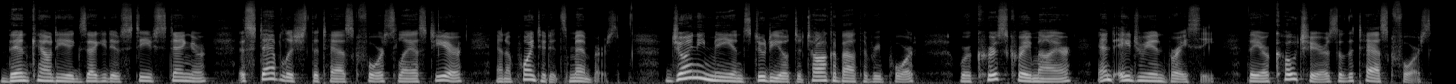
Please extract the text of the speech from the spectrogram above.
Then County Executive Steve Stenger established the task force last year and appointed its members. Joining me in studio to talk about the report were Chris Krehmeyer and Adrian Bracey. They are co chairs of the task force.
